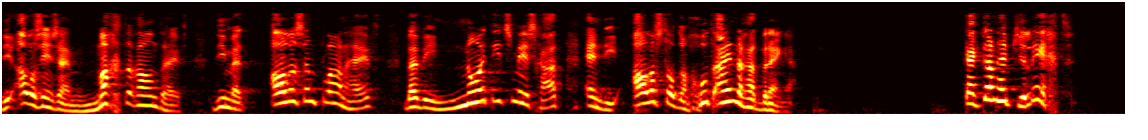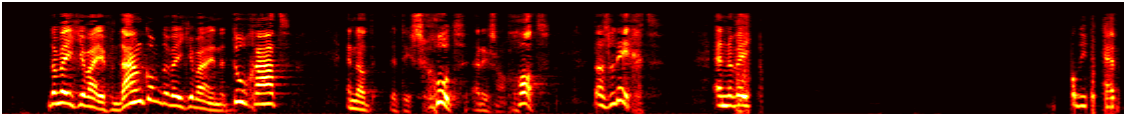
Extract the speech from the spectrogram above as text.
die alles in zijn machtige hand heeft, die met alles een plan heeft, bij wie nooit iets misgaat en die alles tot een goed einde gaat brengen. Kijk, dan heb je licht. Dan weet je waar je vandaan komt, dan weet je waar je naartoe gaat. En dat, het is goed, er is een God. Dat is licht. En dan weet je al die hebben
